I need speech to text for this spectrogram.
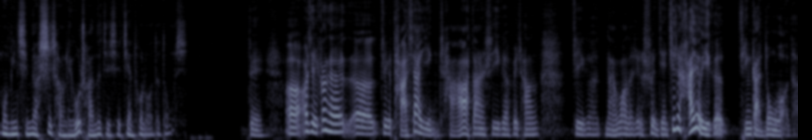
莫名其妙市场流传的这些犍陀罗的东西。对，呃，而且刚才呃这个塔下饮茶啊当然是一个非常这个难忘的这个瞬间，其实还有一个挺感动我的。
